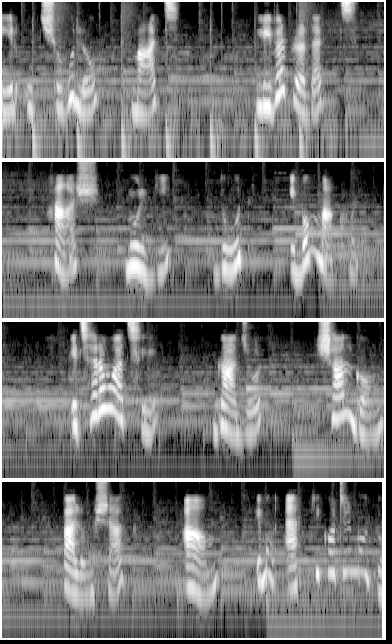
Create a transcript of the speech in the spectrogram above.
এর উৎস হল মাছ লিভার প্রোডাক্টস, হাঁস, মুরগি, দুধ এবং মাখন। এছাড়াও আছে গাজর, শালগম, পালং শাক, আম এবং অ্যাপ্রিকটের মতো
